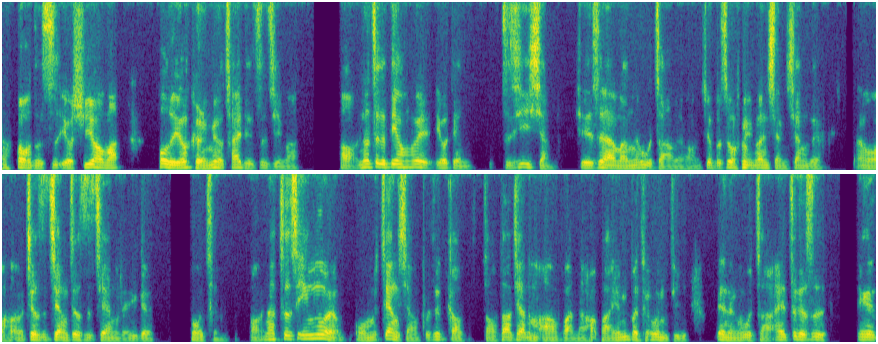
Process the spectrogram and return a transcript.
或者是有需要吗？或者有可能没有拆解自己吗？哦，那这个地方会有点仔细想，其实是还蛮复杂的哦，就不是我们一般想象的。啊，我就是这样，就是这样的一个。过程哦，那这是因为我们这样想，不是搞找大家的麻烦，然 后把原本的问题变成复杂。哎，这个是因为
